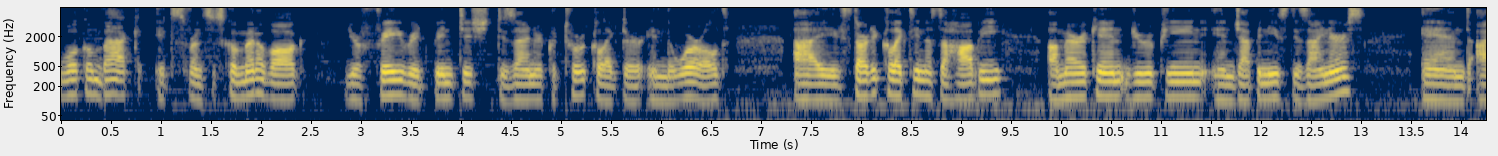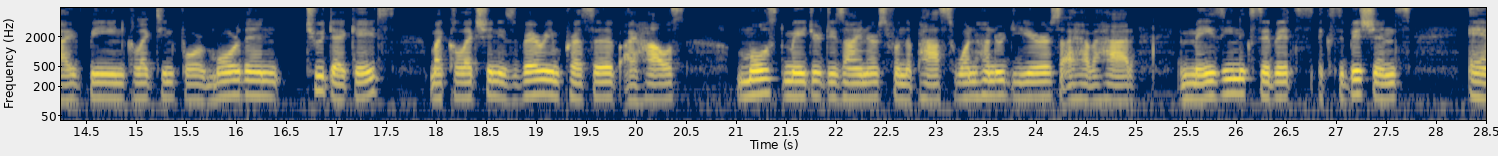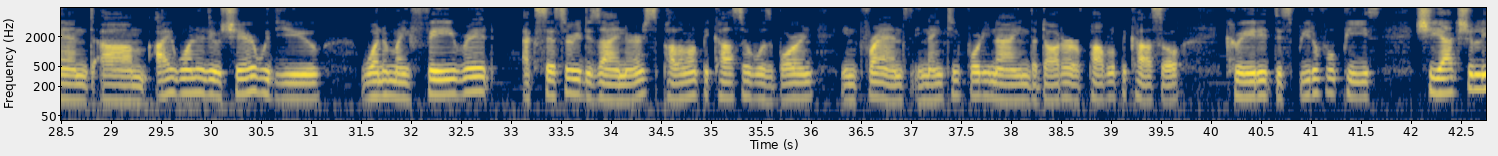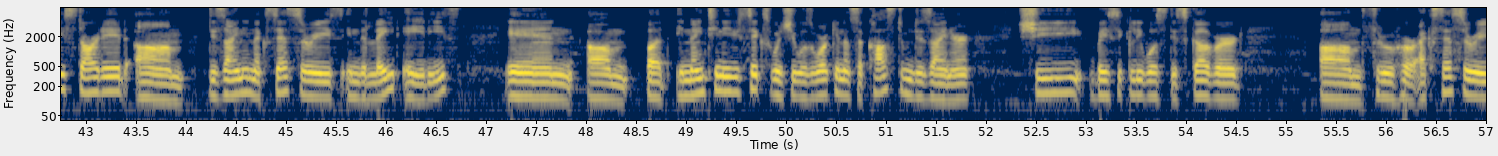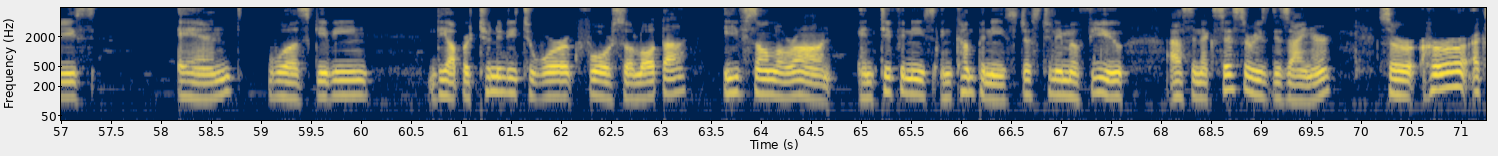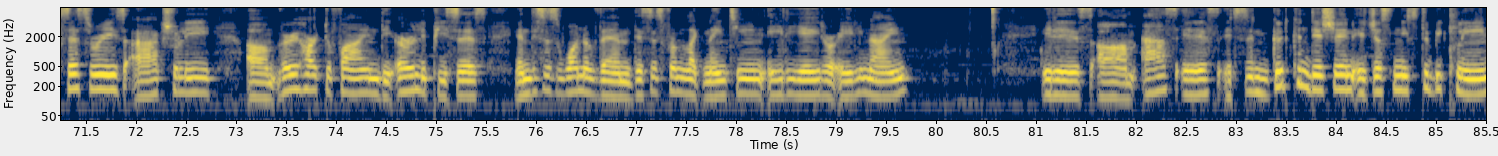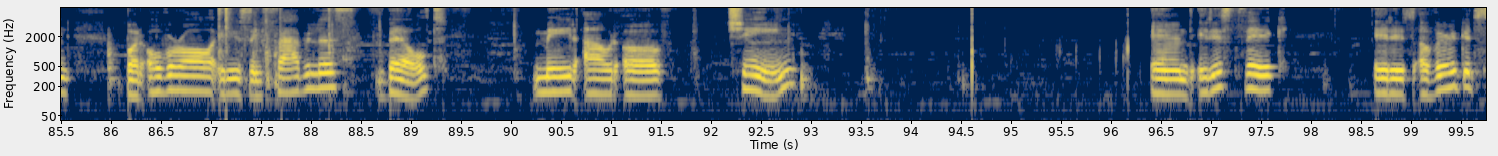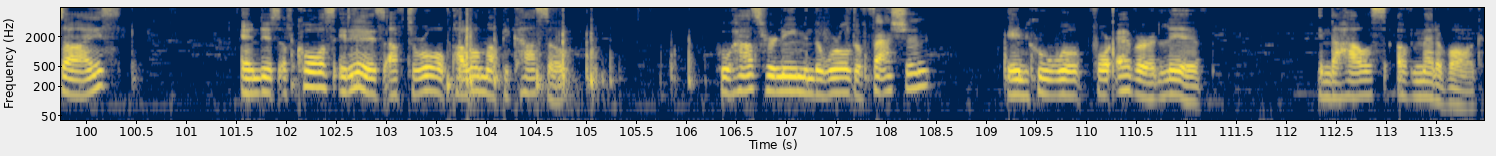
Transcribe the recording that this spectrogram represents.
Welcome back. It's Francisco Medavog, your favorite vintage designer couture collector in the world. I started collecting as a hobby American, European, and Japanese designers, and I've been collecting for more than two decades. My collection is very impressive. I house most major designers from the past 100 years. I have had amazing exhibits, exhibitions, and um, I wanted to share with you one of my favorite accessory designers. Paloma Picasso was born in France in 1949, the daughter of Pablo Picasso created this beautiful piece. She actually started um, designing accessories in the late 80s and um, but in 1986 when she was working as a costume designer she basically was discovered um, through her accessories and was given the opportunity to work for Zolotas, Yves Saint Laurent, and Tiffany's and companies, just to name a few, as an accessories designer. So her accessories are actually um, very hard to find, the early pieces, and this is one of them. This is from like 1988 or 89. It is um, as is. It's in good condition. It just needs to be cleaned. But overall, it is a fabulous belt made out of chain. And it is thick it is a very good size. And this, of course, it is, after all, Paloma Picasso, who has her name in the world of fashion and who will forever live in the house of Medavog.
